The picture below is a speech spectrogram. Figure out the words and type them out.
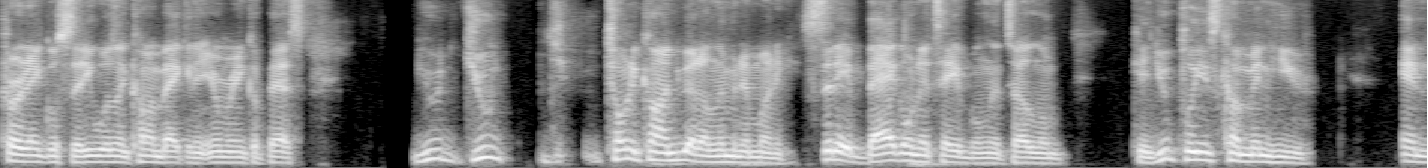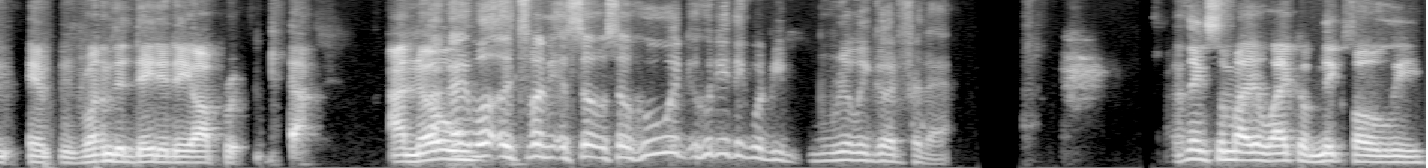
Kurt Angle said he wasn't coming back in the in-ring capacity. You you Tony Khan, you got unlimited money. Sit a bag on the table and tell them, can you please come in here and and run the day-to-day operate? I know. I- well, it's funny. So, so who would who do you think would be really good for that? I think somebody like a Mick Foley.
